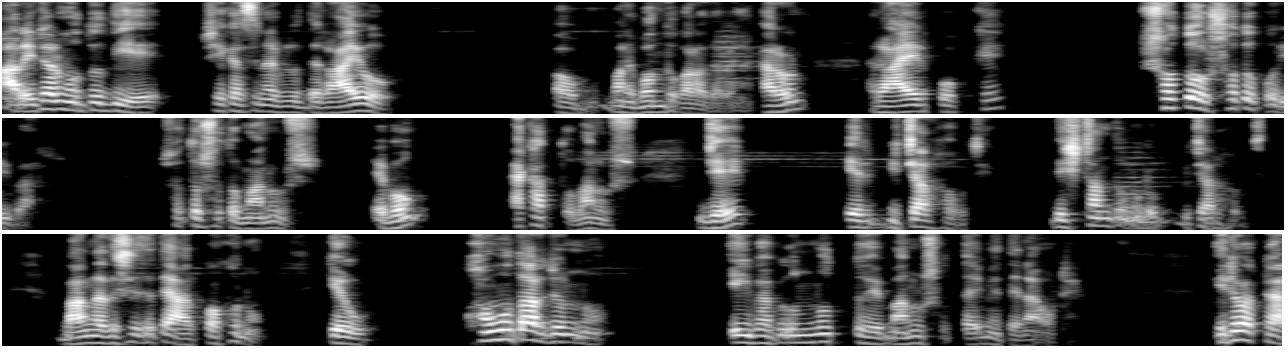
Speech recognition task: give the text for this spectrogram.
আর এটার মধ্য দিয়ে শেখ হাসিনার বিরুদ্ধে রায়ও মানে বন্ধ করা যাবে না। কারণ রায়ের পক্ষে শত শত পরিবার, শত শত মানুষ এবং একাত্ম মানুষ যে এর বিচার হওয়া উচিত, দৃষ্টান্তমূলক বিচার হওয়া উচিত। বাংলাদেশে যাতে আর কখনো কেউ ক্ষমতার জন্য এইভাবে উন্মত্ত হয়ে মানুষ হত্যায় মেতে না ওঠে। এটাও একটা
